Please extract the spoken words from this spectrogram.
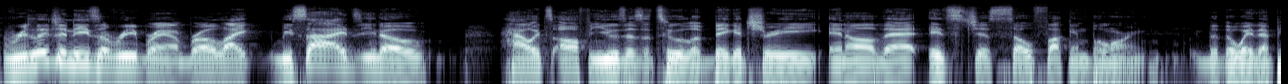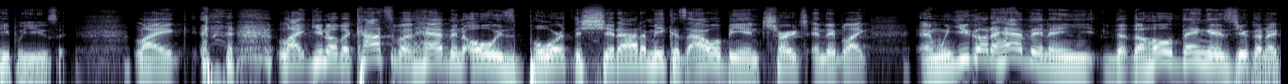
religion needs a rebrand, bro. Like besides, you know, how it's often used as a tool of bigotry and all that, it's just so fucking boring. The, the way that people use it, like, like you know, the concept of heaven always bored the shit out of me because I will be in church and they'd be like, and when you go to heaven and you, the, the whole thing is you're gonna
